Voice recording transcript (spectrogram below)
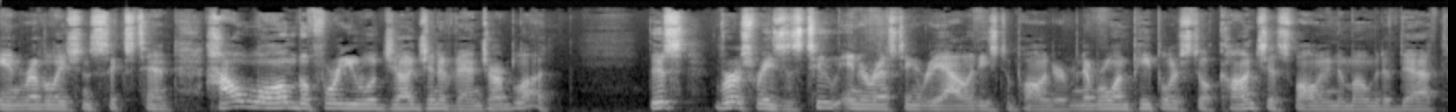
in Revelation 6:10, "How long before you will judge and avenge our blood?" This verse raises two interesting realities to ponder. Number one, people are still conscious following the moment of death,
